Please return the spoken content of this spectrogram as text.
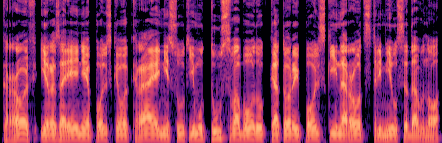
Кровь и разорение польского края несут ему ту свободу, к которой польский народ стремился давно.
